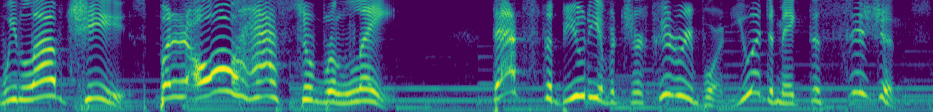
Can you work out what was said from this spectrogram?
We love cheese, but it all has to relate. That's the beauty of a charcuterie board. You had to make decisions.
